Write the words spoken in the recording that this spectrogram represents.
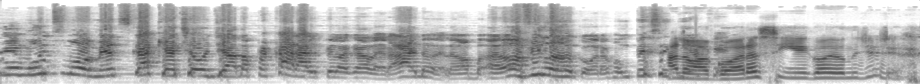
tem muitos momentos que a Cat é odiada pra caralho pela galera. Ai, não, ela é uma, ela é uma vilã agora, vamos perseguir. Ah, não, agora sim, é igual eu no dia a dia.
